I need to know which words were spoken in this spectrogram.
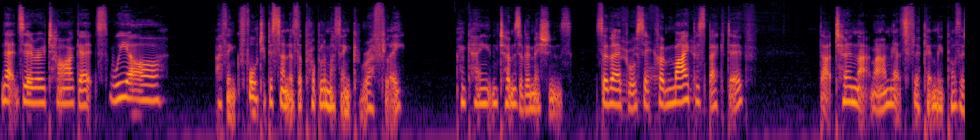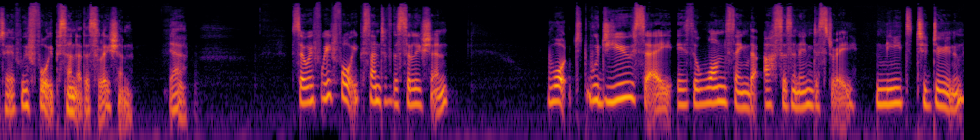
net zero targets. We are, I think, forty percent of the problem. I think roughly okay, in terms of emissions. So therefore, so from my perspective, that turn that around, let's flip it and be positive. We're 40% of the solution. Yeah. so if we're 40% of the solution, what would you say is the one thing that us as an industry need to do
